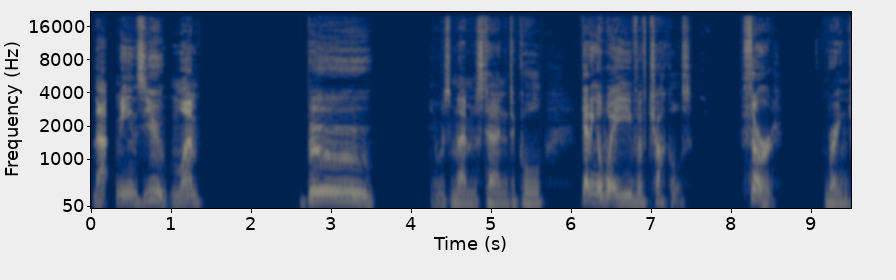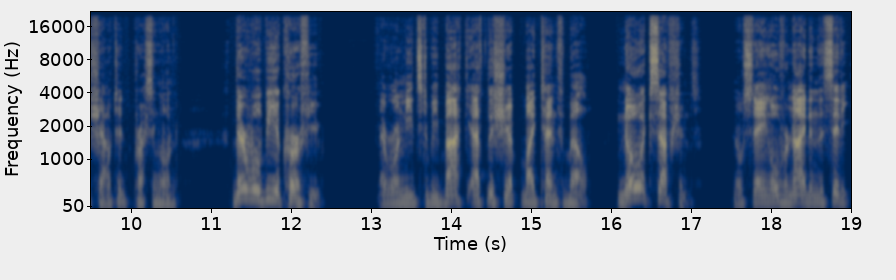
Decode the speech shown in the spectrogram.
That means you, Mlem. Boo! It was Mlem's turn to call, getting a wave of chuckles. Third, Rain shouted, pressing on. There will be a curfew. Everyone needs to be back at the ship by 10th bell. No exceptions. No staying overnight in the city.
